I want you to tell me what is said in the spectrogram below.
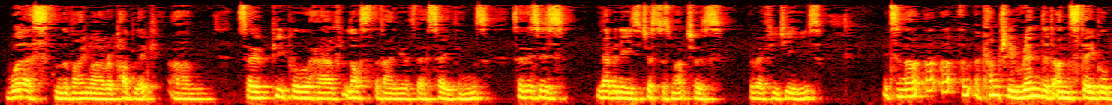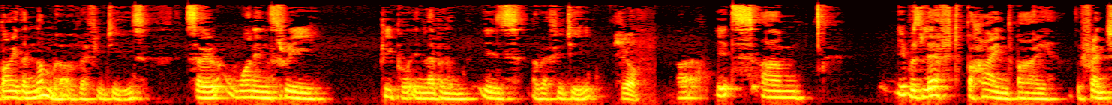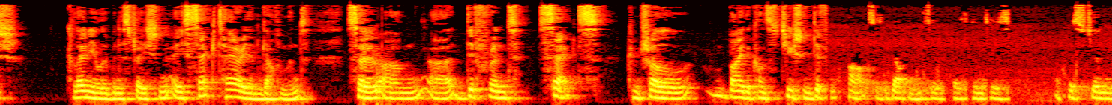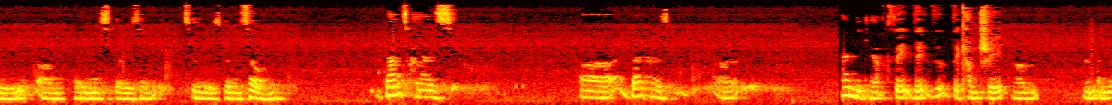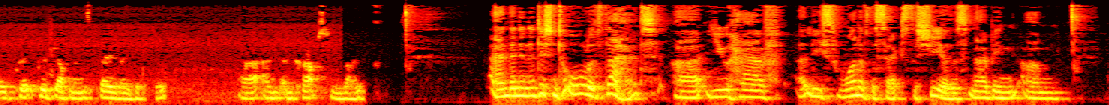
worse than the Weimar Republic. Um, so people have lost the value of their savings. So this is Lebanese just as much as the refugees. It's an, a, a, a country rendered unstable by the number of refugees. So one in three people in Lebanon is a refugee. Sure. Uh, it's um, it was left behind by the French colonial administration a sectarian government. So um, uh, different sects control by the constitution different parts of the government. So the president is a Christian, the um, prime minister is a Muslim, and so on. That has uh, that has uh, handicapped the, the, the country um, and, and, made good, good, governance very, very difficult uh, and, and, corruption rife. And then in addition to all of that, uh, you have at least one of the sects, the Shias, now being um,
